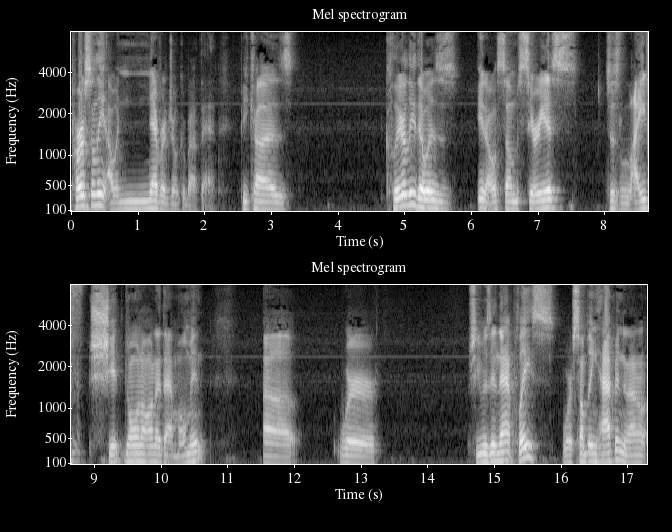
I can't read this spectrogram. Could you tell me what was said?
personally, I would never joke about that because clearly there was you know some serious just life shit going on at that moment uh where she was in that place where something happened, and I don't,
